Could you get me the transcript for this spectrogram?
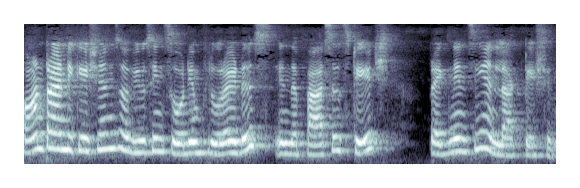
Contraindications of using sodium fluoride is in the passive stage, pregnancy and lactation.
